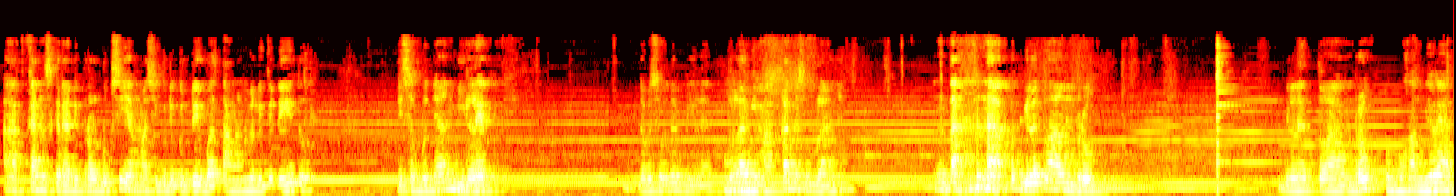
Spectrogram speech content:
akan segera diproduksi yang masih gede-gede batangan gede-gede itu. Disebutnya bilet. Udah disebutnya bilet. Itu Hmm. lagi makan di sebelahnya. Entah kenapa bilet tuh ambruk bilet tuh ambruk. Tumpukan bilet.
